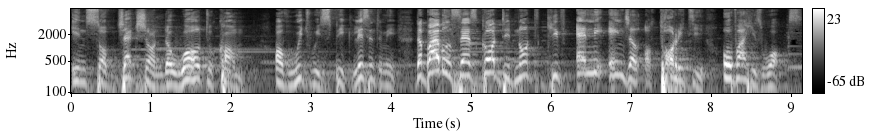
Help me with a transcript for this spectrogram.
in subjection the world to come of which we speak. Listen to me. The Bible says God did not give any angel authority over his works.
